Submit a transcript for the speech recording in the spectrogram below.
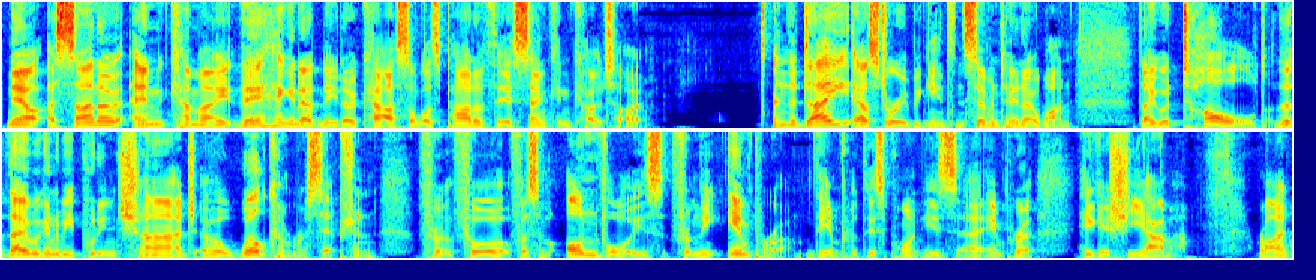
Now, Asano and Kame, they're hanging out in Edo Castle as part of their Sankin Kotai. And the day our story begins in 1701, they were told that they were going to be put in charge of a welcome reception for, for, for some envoys from the emperor. The emperor at this point is uh, Emperor Higashiyama. Right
